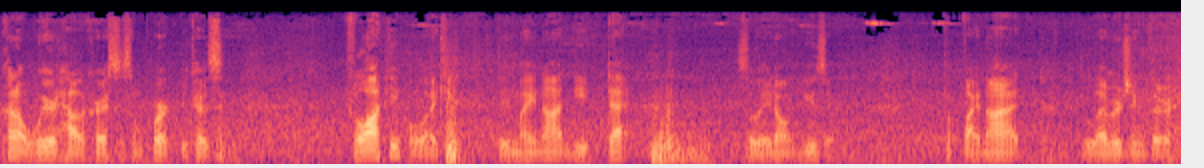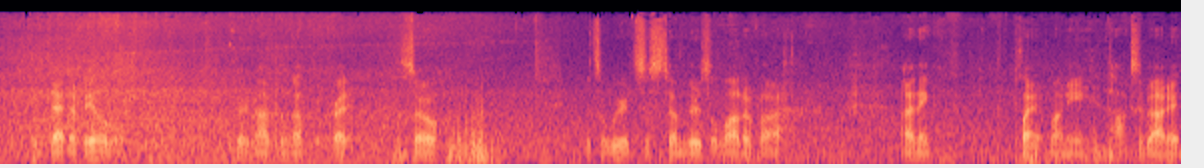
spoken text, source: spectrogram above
kind of weird how the credit system works because for a lot of people, like they might not need debt, so they don't use it. But by not leveraging their the debt available, they're not building up the credit. So it's a weird system. There's a lot of, uh, I think, Planet Money talks about it.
